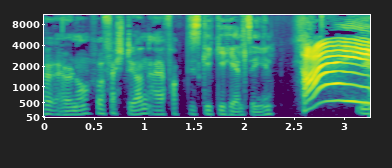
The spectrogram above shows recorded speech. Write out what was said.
hør nå, for første gang er jeg faktisk ikke helt singel. Hei!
